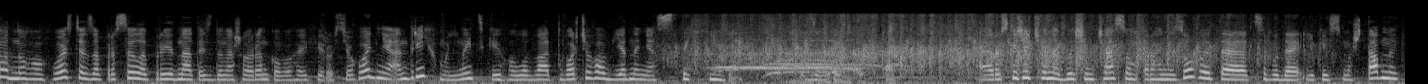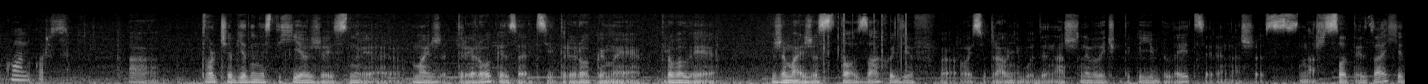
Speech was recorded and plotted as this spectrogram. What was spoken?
одного гостя запросили приєднатись до нашого ранкового ефіру сьогодні. Андрій Хмельницький, голова творчого об'єднання Стихія. Е, Розкажіть, що найближчим часом організовуєте? Це буде якийсь масштабний конкурс. Творче об'єднання стихія вже існує майже три роки. За ці три роки ми провели вже майже 100 заходів. Ось у травні буде наш невеличкий такий юбілей. Це наш, наш сотий захід.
